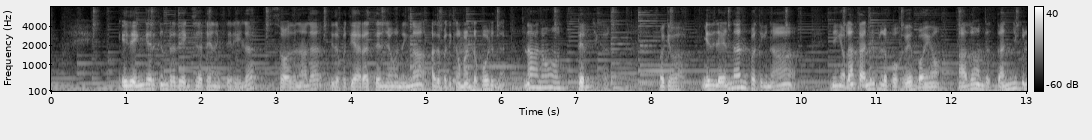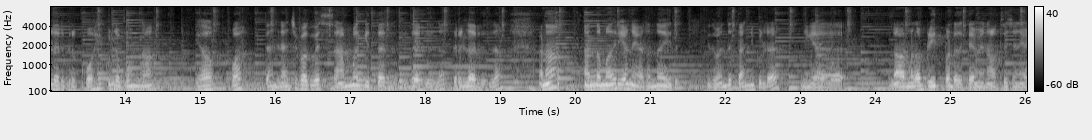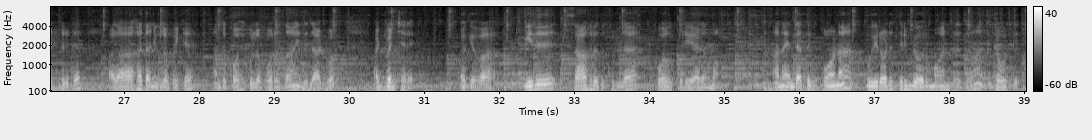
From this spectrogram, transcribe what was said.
இது எங்கே இருக்குன்றது எக்ஸாக்டாக எனக்கு தெரியல. ஸோ அதனால் இதை பற்றி யாராவது தெரிஞ்சவங்க வந்தீங்கன்னா அதை பற்றி கமெண்ட்டில் போடுங்க. நானும் தெரிஞ்சுக்கிறேன். ஓகேவா? இதில் என்னன்னு பார்த்தீங்கன்னா நீங்கள்லாம் தண்ணிக்குள்ளே போகவே பயம். அதுவும் அந்த தண்ணிக்குள்ளே இருக்கிற குகைக்குள்ளே போனால் ஏப்பா தன் நினச்சி பார்க்கவே செம்ம கித்தாக இருக்குது இதாக இருக்குதுல்ல? த்ரில்லாக இருக்குதுல்ல? ஆனால் அந்த மாதிரியான இடம் தான் இது. இது வந்து தண்ணிக்குள்ளே நீங்கள் நார்மலாக ப்ரீத் பண்ணுறதுக்கு தேவையான ஆக்சிஜனை எடுத்துக்கிட்டு அழகாக தண்ணிக்குள்ளே போயிட்டு அந்த குகைக்குள்ளே போகிறது தான் இதில் அட்வா அட்வென்ச்சரு ஓகேவா இது சாகிறதுக்குள்ளே போகக்கூடிய இடம் தான் ஆனால் இந்த இடத்துக்கு போனால் உயிரோடு திரும்பி வருமான்றது தான் டவுட்டு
